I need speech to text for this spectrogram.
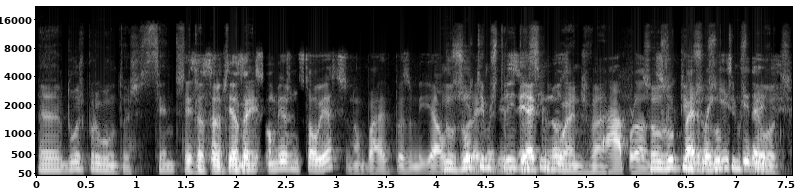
Uh, duas perguntas. Sentes Tens a certeza também... que são mesmo só estes? Não vai depois o Miguel. Nos últimos 35 nos... anos, vá. Ah, pronto. São os últimos, os últimos pilotos.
